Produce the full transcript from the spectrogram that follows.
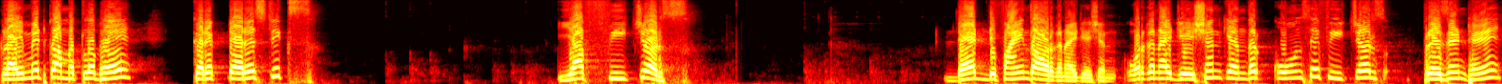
क्लाइमेट का मतलब है करेक्टरिस्टिक्स या features that define the organization organization के अंदर कौन से फीचर्स प्रेजेंट हैं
